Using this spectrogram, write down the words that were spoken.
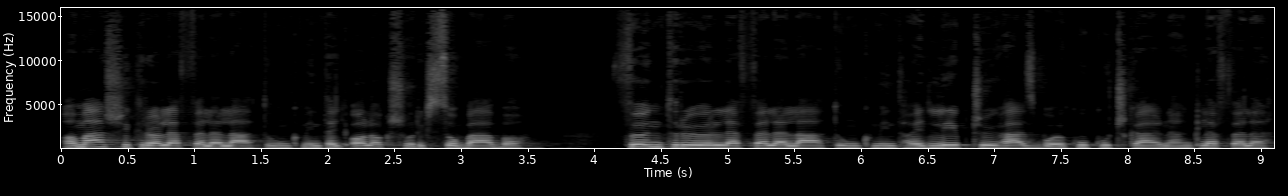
A másikra lefele látunk, mint egy alaksori szobába, föntről lefele látunk, mintha egy lépcsőházból kukucskálnánk lefele,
